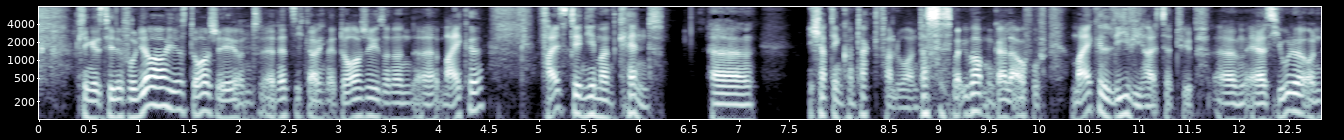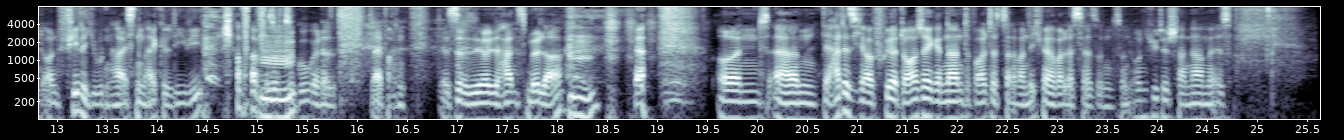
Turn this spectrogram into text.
klingelt das Telefon, ja, hier ist Dorje und er nennt sich gar nicht mehr Dorje, sondern äh, Michael. Falls den jemand kennt, äh, ich habe den Kontakt verloren. Das ist mal überhaupt ein geiler Aufruf. Michael Levy heißt der Typ. Ähm, er ist Jude und, und viele Juden heißen Michael Levy. Ich habe mal versucht zu googeln. Das ist einfach ein, das ist Hans Müller. Und ähm, der hatte sich aber früher Dorje genannt, wollte es dann aber nicht mehr, weil das ja so ein, so ein unjüdischer Name ist.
